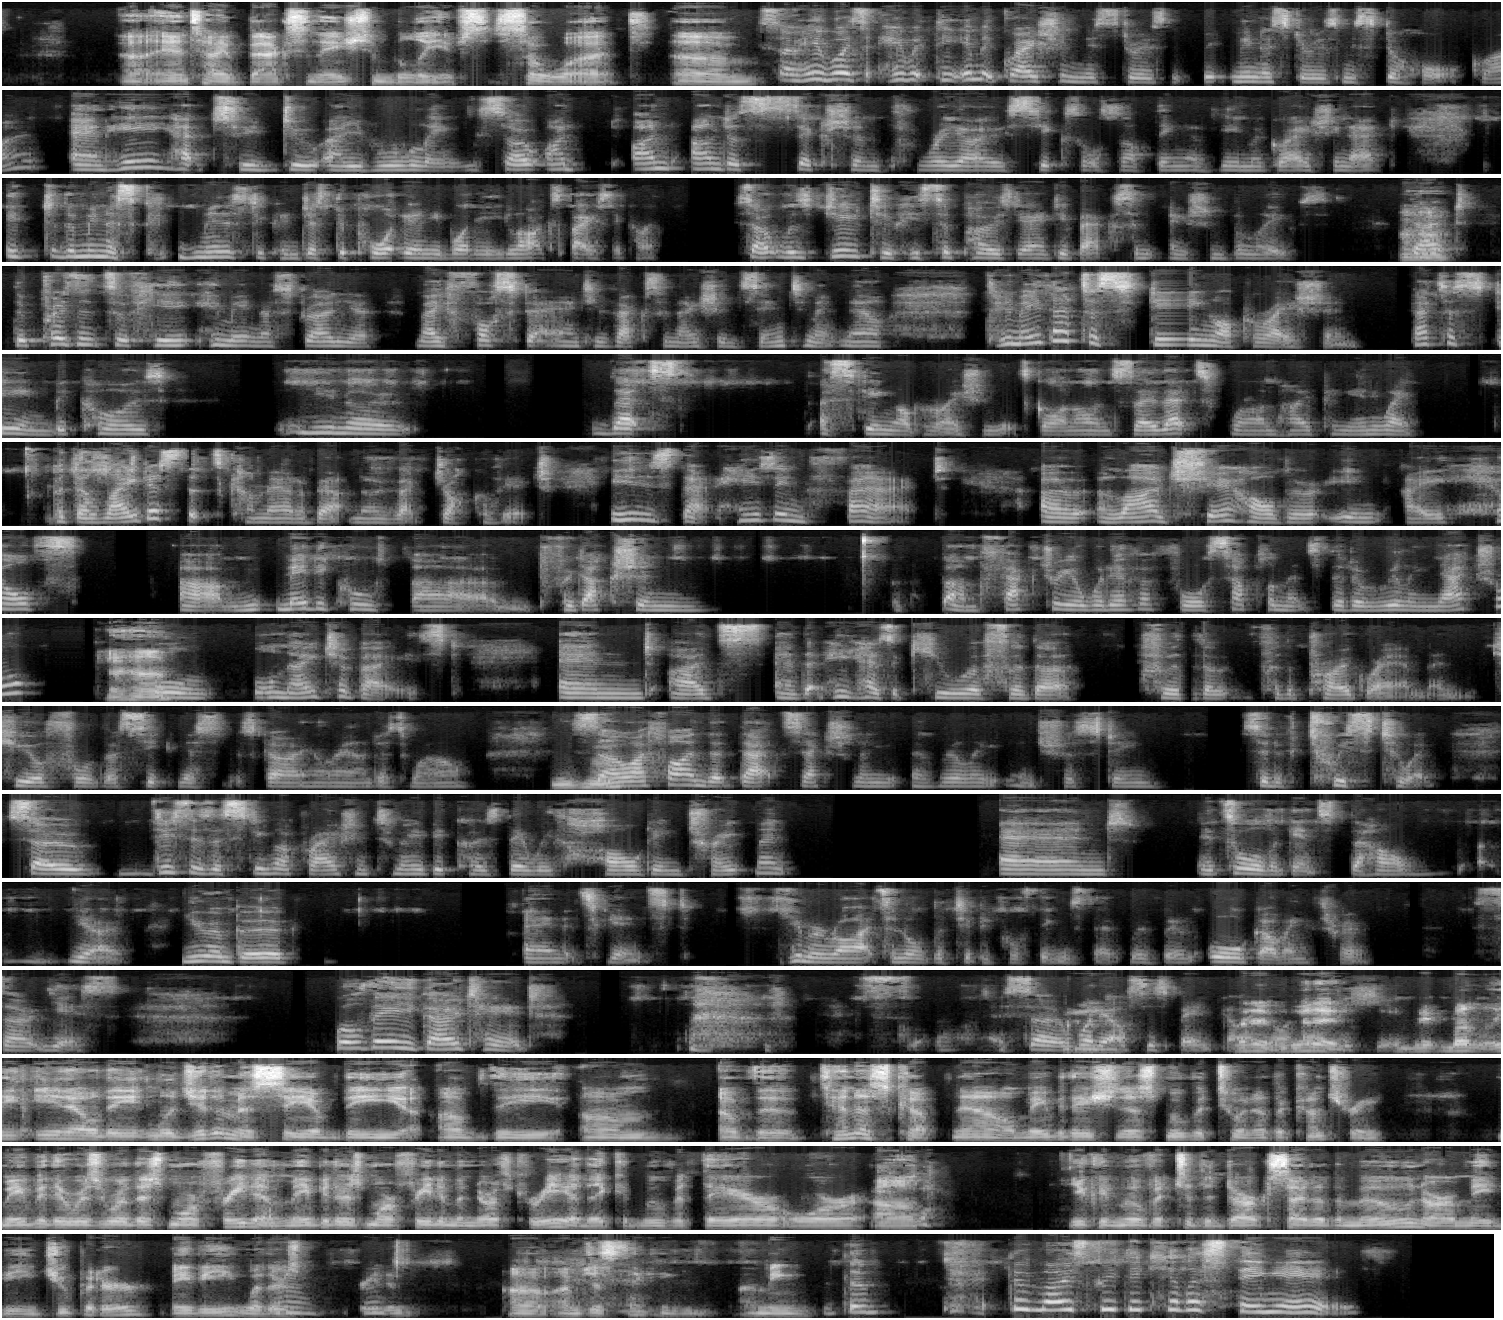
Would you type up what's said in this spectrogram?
uh, anti-vaccination beliefs. So what? Um, so he was he the immigration minister is minister is Mr. Hawke, right? And he had to do a ruling. So I, un, under Section three hundred six or something of the Immigration Act, it, the minister, minister can just deport anybody he likes, basically. So it was due to his supposed anti-vaccination beliefs uh-huh. that the presence of he, him in Australia may foster anti-vaccination sentiment. Now, to me, that's a sting operation that's a sting because you know that's a sting operation that's gone on. So that's what I'm hoping anyway. But the latest that's come out about Novak Djokovic is that he's in fact a, a large shareholder in a health um, medical um, production um, factory or whatever for supplements that are really natural, uh-huh. all, all nature based, and I'd, and that he has a cure for the for the for the program and cure for the sickness that's going around as well. Mm-hmm. So I find that that's actually a really interesting sort of twist to it. So this is a sting operation to me because they're withholding treatment, and it's all against the whole, you know, Nuremberg, and it's against human rights and all the typical things that we've been all going through. So yes, well there you go, Ted. so what else has been going what on over here? Well, you know, the legitimacy of the of the um, of the tennis cup now. Maybe they should just move it to another country. Maybe there was where there's more freedom. Maybe there's more freedom in North Korea. They could move it there, or uh, yeah. you could move it to the dark side of the moon, or maybe Jupiter. Maybe where there's mm-hmm. freedom. Uh, I'm just thinking. I mean, the the most ridiculous thing is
